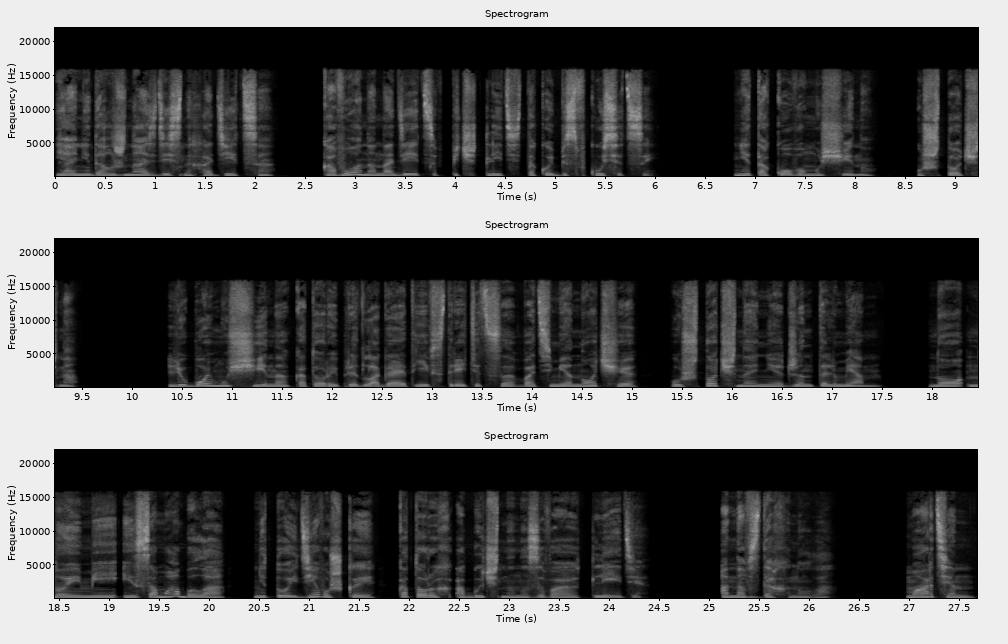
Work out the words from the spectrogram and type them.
Я не должна здесь находиться. Кого она надеется впечатлить такой безвкусицей? Не такого мужчину, уж точно. Любой мужчина, который предлагает ей встретиться во тьме ночи, уж точно не джентльмен. Но Ноэми и сама была не той девушкой, которых обычно называют леди. Она вздохнула. Мартин,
